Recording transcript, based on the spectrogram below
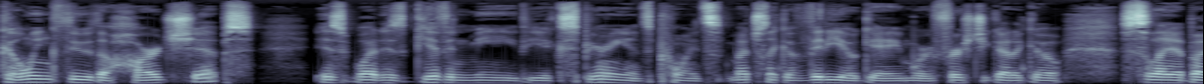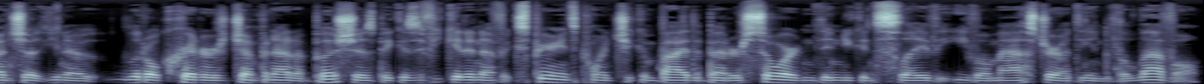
going through the hardships is what has given me the experience points, much like a video game where first you got to go slay a bunch of, you know, little critters jumping out of bushes because if you get enough experience points, you can buy the better sword and then you can slay the evil master at the end of the level,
